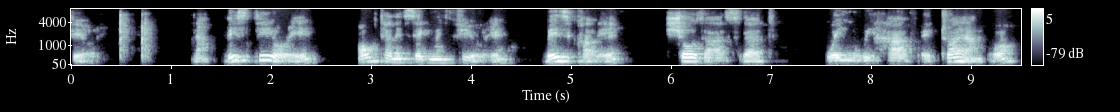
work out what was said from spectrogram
theory. Now, this theory, alternate segment theory, basically shows us that when we have a triangle,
